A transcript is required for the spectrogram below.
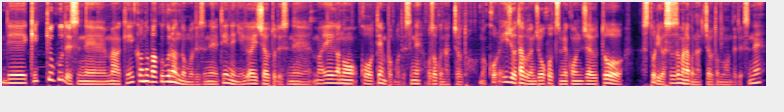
で、結局ですね、まあ警官のバックグラウンドもですね、丁寧に描いちゃうとですね、まあ映画のこうテンポもですね、遅くなっちゃうと。まあこれ以上多分情報詰め込んじゃうと、ストーリーが進まなくなっちゃうと思うんでですね。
